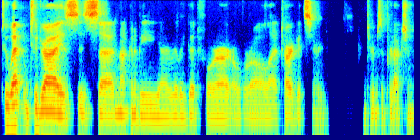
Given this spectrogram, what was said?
too wet and too dry is is uh, not going to be uh, really good for our overall uh, targets or in terms of production.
